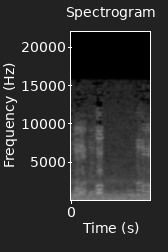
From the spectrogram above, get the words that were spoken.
なあ?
